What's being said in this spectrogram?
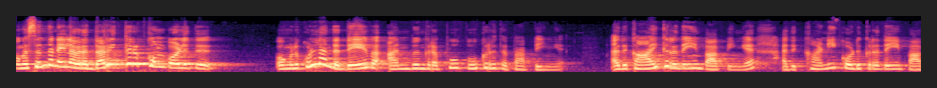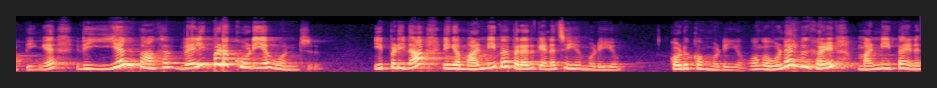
உங்கள் சிந்தனையில் அவரை தரித்திருக்கும் பொழுது உங்களுக்குள்ள அந்த தேவ அன்புங்கிற பூ பூக்கிறத பார்ப்பீங்க. அது காய்க்கிறதையும் பார்ப்பீங்க அது கனி கொடுக்கிறதையும் பார்ப்பீங்க. இது இயல்பாக வெளிப்படக்கூடிய ஒன்று. இப்படி தான் நீங்கள் மன்னிப்பை பிறருக்கு என்ன செய்ய முடியும்? கொடுக்க முடியும். உங்கள் உணர்வுகள் மன்னிப்பை என்ன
